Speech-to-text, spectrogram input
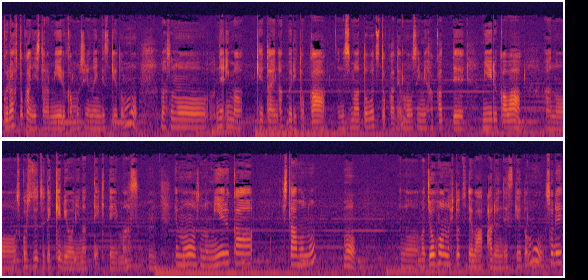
グラフとかにしたら見えるかもしれないんですけれども、まあそのね、今携帯のアプリとかあのスマートウォッチとかでも睡眠測って見えるかはあの少しずつできるようになってきています。うん、でもその見える化したものもあの、まあ、情報の一つではあるんですけれどもそれ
